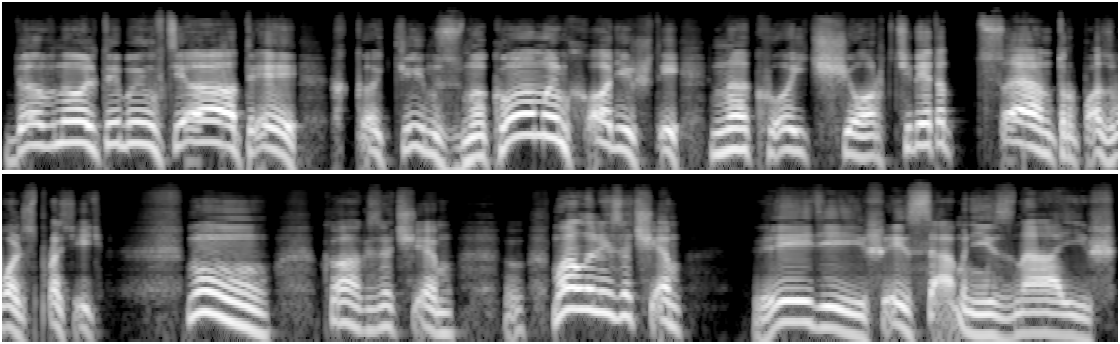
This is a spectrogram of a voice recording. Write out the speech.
Давно ли ты был в театре? К каким знакомым ходишь ты? На кой черт тебе этот центр, позволь спросить? Ну, как зачем? Мало ли зачем? Видишь, и сам не знаешь».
